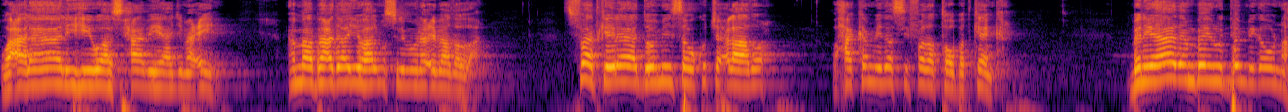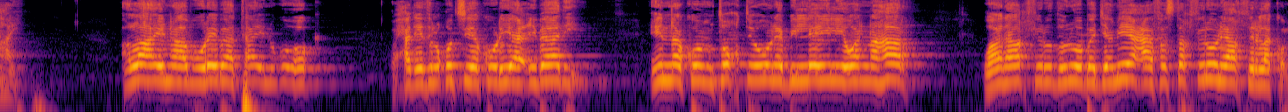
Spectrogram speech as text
wcalى aalihi waasxaabihi ajmaciin ama bacdu ayuha almuslimuuna cibaad allah sifaadka ilaahay addoomihiisa uu ku jeclaado waxaa ka mida sifada toobadkeenka bani aadan baynu dembiga u nahay allah ina abuuray baa taa inagu og oo xadiisulqudsiga ku uhi yaa cibaadii inakum tukhti'uuna billeyli waannahaar waana akfiru dunuuba jamiica faastakfiruunii akfir lakum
